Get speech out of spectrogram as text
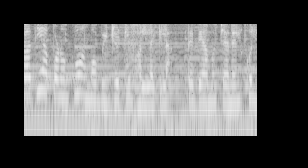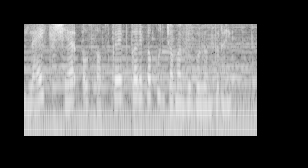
যদি আপনক আম ভিডিওটি ভাল লাগিলা তেবে আম চ্যানেলক লাইক শেয়ার অ সাবস্ক্রাইব করিবা কো জমা ভি বুলন্ত নাহি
